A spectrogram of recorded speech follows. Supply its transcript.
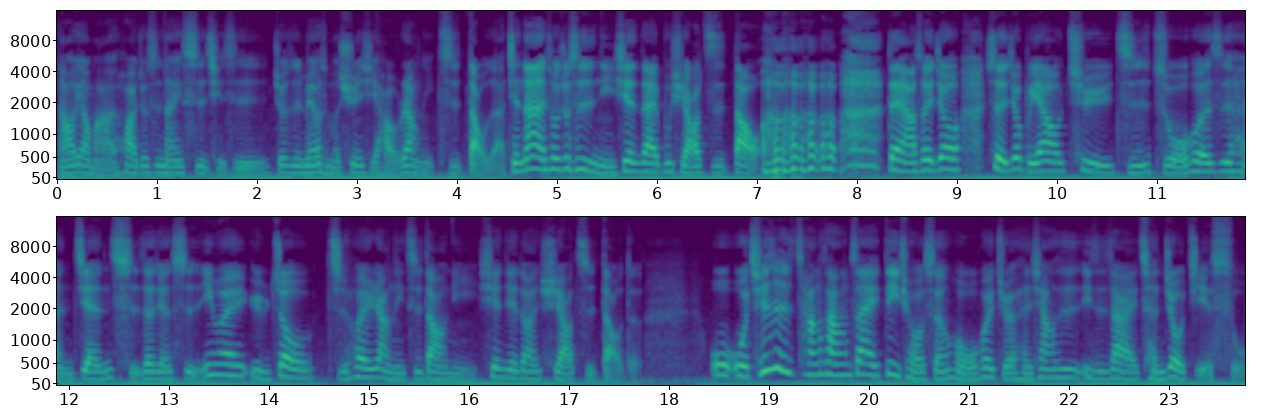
然后要么的话就是那一次其实就是没有什么讯息好让你知道的。简单来说，就是你现在不需要知道。对啊，所以就所以就不要去执着或者是很坚持这件事，因为宇宙只会让你知道你现阶段需要知道的。我我其实常常在地球生活，我会觉得很像是一直在成就解锁。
